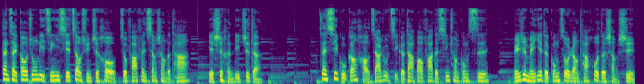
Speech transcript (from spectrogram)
但在高中历经一些教训之后就发奋向上的他，也是很励志的。在戏谷刚好加入几个大爆发的新创公司，没日没夜的工作让他获得赏识，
